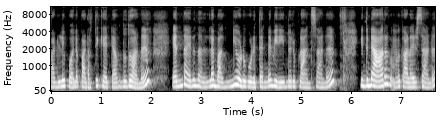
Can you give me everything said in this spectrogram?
വള്ളി പോലെ പടർത്തി കയറ്റാവുന്നതുമാണ്. എന്തായാലും നല്ല ഭംഗിയോടുകൂടി തന്നെ വിരിയുന്നൊരു ആണ് ഇതിന്റെ ആറ് കളേഴ്സാണ്.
